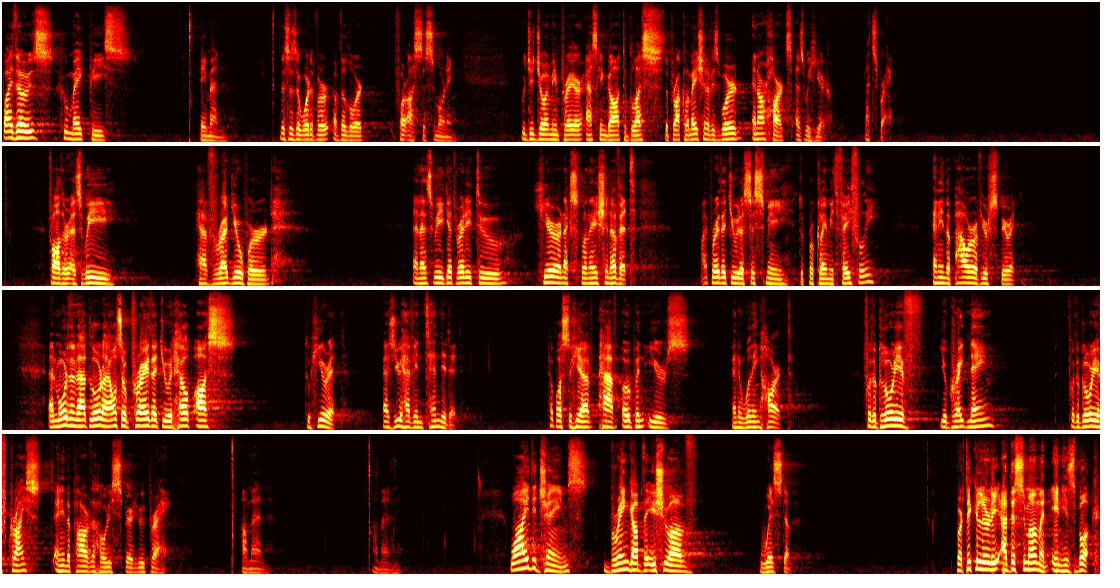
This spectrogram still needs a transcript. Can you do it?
by those who make peace. Amen. This is the word of the Lord for us this morning. Would you join me in prayer, asking God to bless the proclamation of His word in our hearts as we hear? Let's pray. Father, as we have read your word, and as we get ready to hear an explanation of it, I pray that you would assist me to proclaim it faithfully and in the power of your Spirit. And more than that, Lord, I also pray that you would help us to hear it as you have intended it. Help us to have, have open ears and a willing heart. For the glory of your great name, for the glory of Christ, and in the power of the Holy Spirit, we pray. Amen. Amen. Why did James bring up the issue of wisdom? Particularly at this moment in his book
